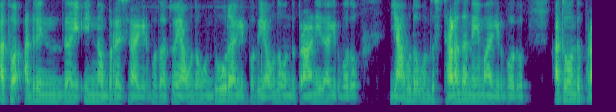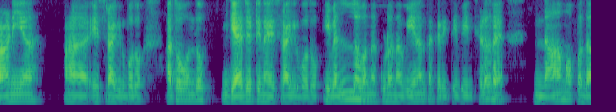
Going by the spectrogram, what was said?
ಅಥವಾ ಅದರಿಂದ ಇನ್ನೊಬ್ಬರ ಹೆಸರಾಗಿರ್ಬೋದು, ಅಥವಾ ಯಾವುದೋ ಒಂದು ಊರಾಗಿರ್ಬೋದು, ಯಾವುದೋ ಒಂದು ಪ್ರಾಣಿದಾಗಿರ್ಬೋದು, ಯಾವುದೋ ಒಂದು ಸ್ಥಳದ ನೇಮ್ ಆಗಿರ್ಬೋದು, ಅಥವಾ ಒಂದು ಪ್ರಾಣಿಯ ಹೆಸರಾಗಿರ್ಬೋದು, ಅಥವಾ ಒಂದು ಗ್ಯಾಜೆಟಿನ ಹೆಸರಾಗಿರ್ಬೋದು, ಇವೆಲ್ಲವನ್ನ ಕೂಡ ನಾವು ಏನಂತ ಕರಿತೀವಿ ಅಂತ ಹೇಳಿದ್ರೆ, ನಾಮಪದ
